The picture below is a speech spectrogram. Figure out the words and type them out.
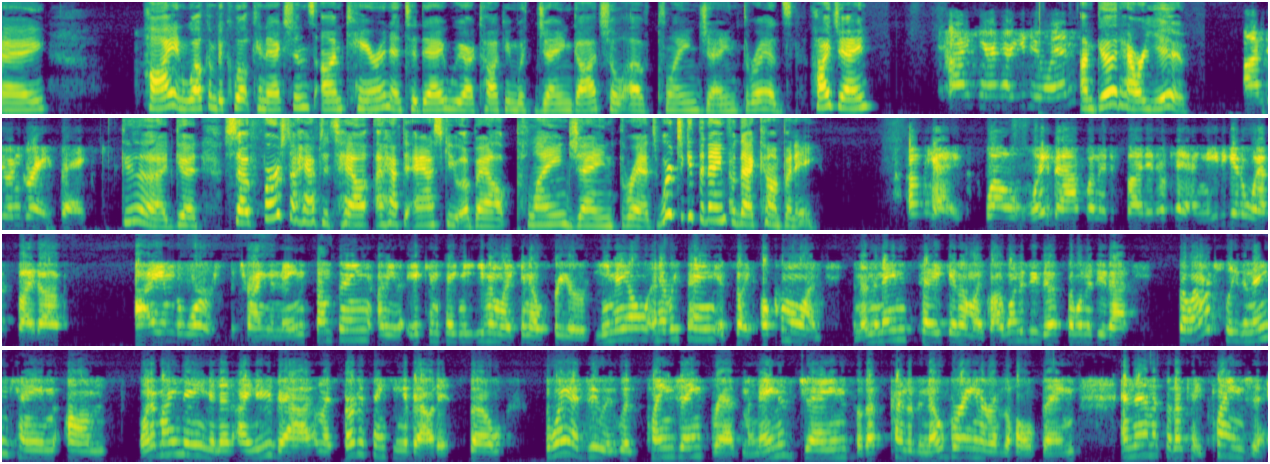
Hey. Hi, and welcome to Quilt Connections. I'm Karen, and today we are talking with Jane Gottschall of Plain Jane Threads. Hi, Jane. Hi, Karen. How are you doing? I'm good. How are you? I'm doing great, thanks. Good, good. So first, I have to tell, I have to ask you about Plain Jane Threads. Where'd you get the name for that company? Okay. Well, way back when I decided, okay, I need to get a website up. I am the worst at trying to name something. I mean, it can take me even like you know for your email and everything. It's like, oh come on, and then the name's taken. I'm like, I want to do this, I want to do that. So actually, the name came. Um, wanted my name in it. I knew that, and I started thinking about it. So the way I do it was plain Jane Threads. My name is Jane, so that's kind of the no-brainer of the whole thing. And then I said, okay, plain Jane.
